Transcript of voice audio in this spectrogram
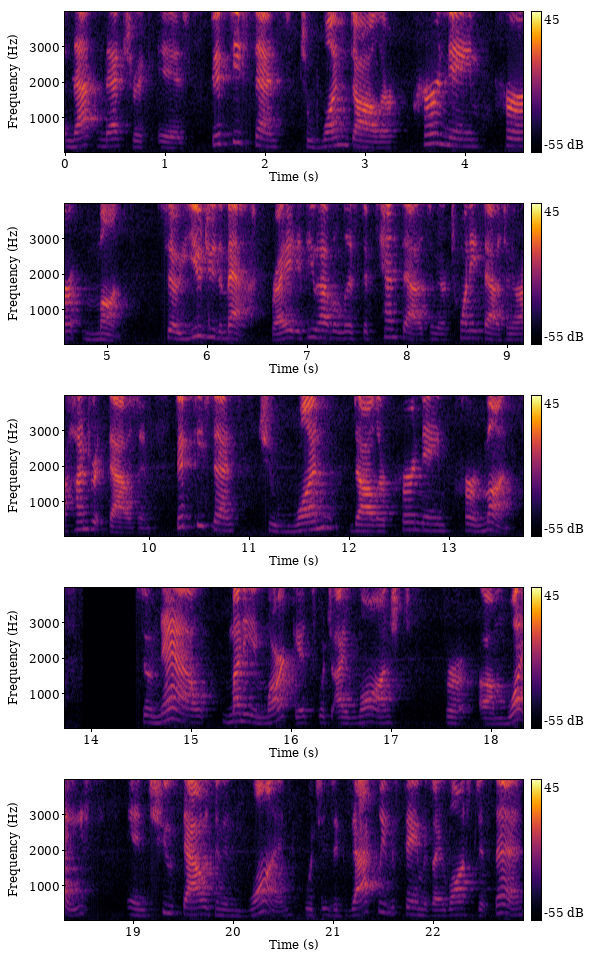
and that metric is 50 cents to $1 per name per month. So you do the math, right? If you have a list of 10,000 or 20,000 or 100,000, 50 cents to $1 per name per month. So now, Money and Markets, which I launched for um, Weiss in 2001, which is exactly the same as I launched it then,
